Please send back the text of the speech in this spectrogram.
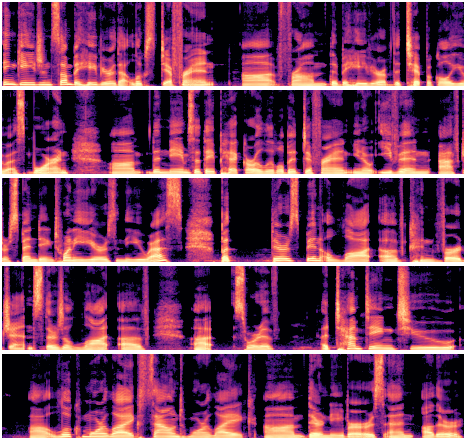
engage in some behavior that looks different uh, from the behavior of the typical US born. Um, the names that they pick are a little bit different, you know, even after spending 20 years in the US. But there's been a lot of convergence. There's a lot of uh, sort of attempting to uh, look more like, sound more like um, their neighbors and other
